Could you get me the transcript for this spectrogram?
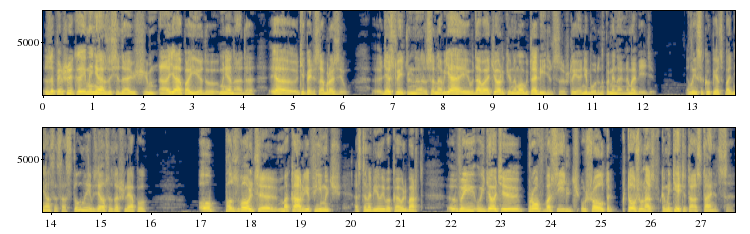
Запиши-ка и меня заседающим, а я поеду, мне надо. Я теперь сообразил. Действительно, сыновья и вдова Теркина могут обидеться, что я не буду на поминальном обеде. Лысый купец поднялся со стула и взялся за шляпу. — О, позвольте, Макар Ефимыч, — остановил его Каульбарт, — вы уйдете, проф. Васильевич ушел, так кто же у нас в комитете-то останется?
